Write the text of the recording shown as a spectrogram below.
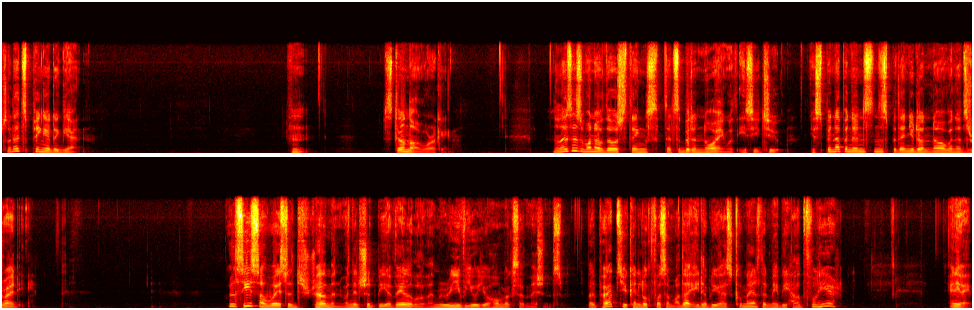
so let's ping it again. Hmm, still not working. Now this is one of those things that's a bit annoying with EC2. You spin up an instance, but then you don't know when it's ready. We'll see some ways to determine when it should be available when we review your homework submissions, but perhaps you can look for some other AWS commands that may be helpful here? Anyway,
